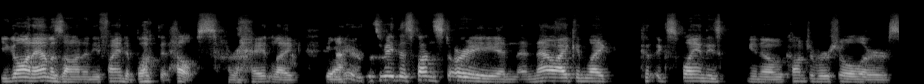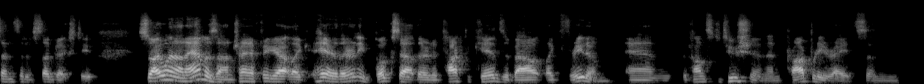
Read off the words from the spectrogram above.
you go on Amazon and you find a book that helps, right? Like, yeah. here, let's read this fun story, and and now I can like explain these you know controversial or sensitive subjects to you. So I went on Amazon trying to figure out like, hey, are there any books out there to talk to kids about like freedom and the Constitution and property rights and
